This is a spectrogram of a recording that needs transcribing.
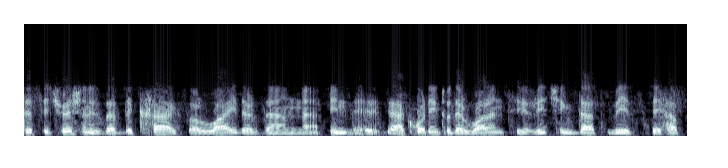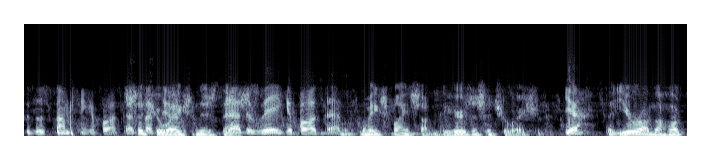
the situation is that the cracks are wider than, uh, in uh, according to their warranty, reaching that width, they have to do something about that. The Situation is this. rather vague about that. Let me explain something to you. Here's the situation. Yeah. That you're on the hook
